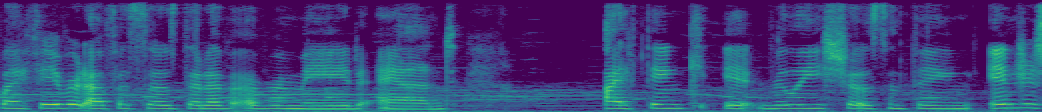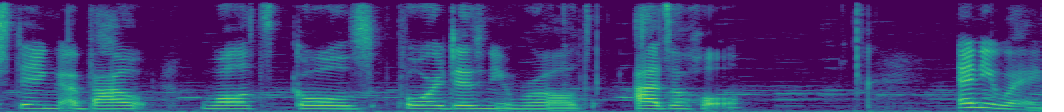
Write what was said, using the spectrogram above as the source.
my favorite episodes that I've ever made, and I think it really shows something interesting about Walt's goals for Disney World as a whole. Anyway,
